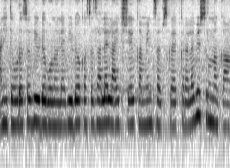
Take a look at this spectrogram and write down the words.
आणि तेवढंसं व्हिडिओ बनवला. व्हिडिओ कसा झाला लाईक शेअर कमेंट सबस्क्राईब करायला विसरू नका.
